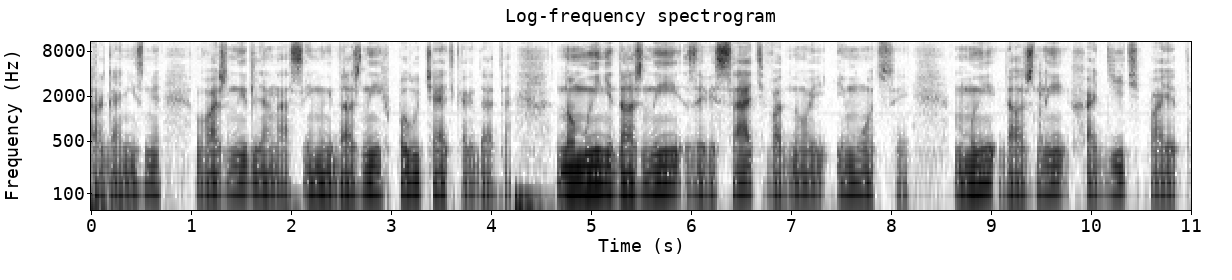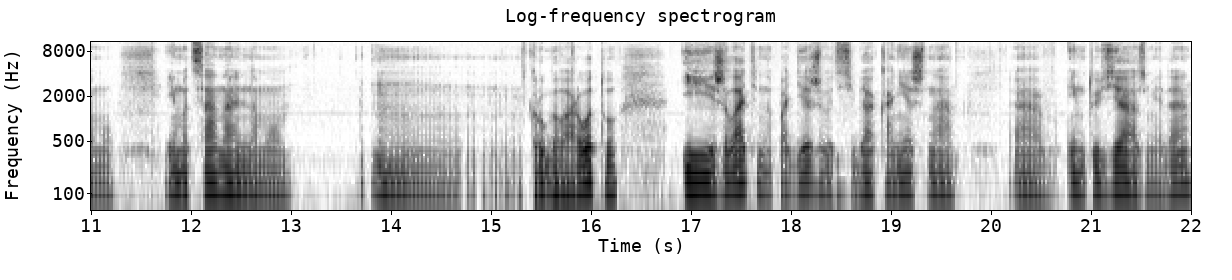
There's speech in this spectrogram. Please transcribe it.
организме, важны для нас, и мы должны их получать когда-то. Но мы не должны зависать в одной эмоции. Мы должны ходить по этому эмоциональному круговороту. И желательно поддерживать себя, конечно, э, в энтузиазме, да.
